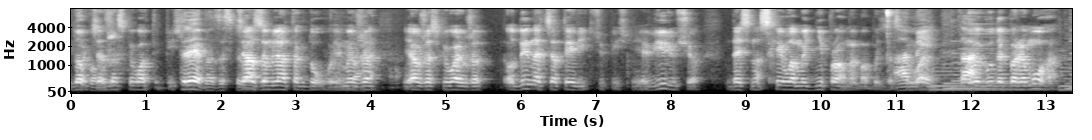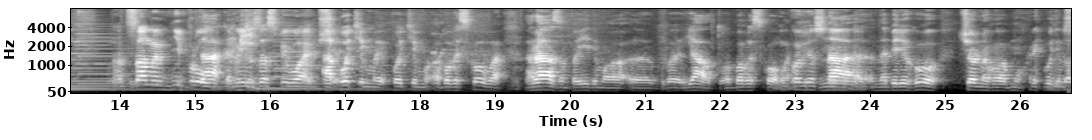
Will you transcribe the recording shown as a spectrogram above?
І Допоможе. хочеться заспівати пісню. Треба заспівати. Ця земля так довго. І ми вже, я вже співаю вже 11 рік цю пісню. Я вірю, що десь над схилами Дніпра ми, мабуть, заспіваємо. Коли буде перемога, над самим Дніпром Так, ми амінь. заспіваємо ще. А потім ми потім обов'язково разом поїдемо е, в Ялту. Обов'язково. Обов'язково, На, да. на берегу Чорного моря будемо Да.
